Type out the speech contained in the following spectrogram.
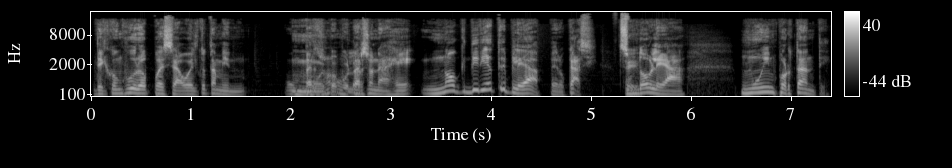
del Conjuro, pues se ha vuelto también un, Muy perso- un personaje, no diría triple A, pero casi, Sí. un doble A muy importante.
